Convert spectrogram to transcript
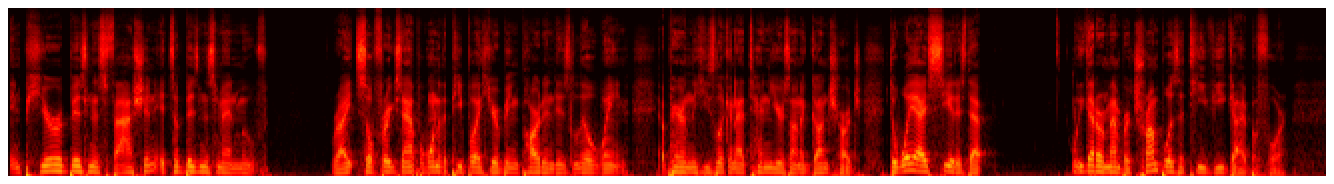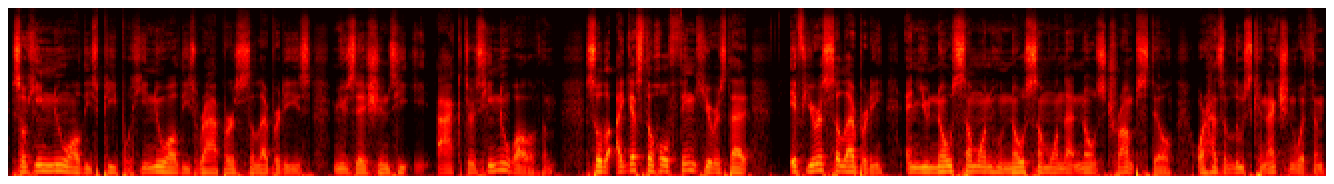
in pure business fashion, it's a businessman move right? So, for example, one of the people I hear being pardoned is Lil Wayne. Apparently, he's looking at 10 years on a gun charge. The way I see it is that we got to remember Trump was a TV guy before. So he knew all these people. He knew all these rappers, celebrities, musicians, he actors. He knew all of them. So the, I guess the whole thing here is that if you're a celebrity and you know someone who knows someone that knows Trump still or has a loose connection with him,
